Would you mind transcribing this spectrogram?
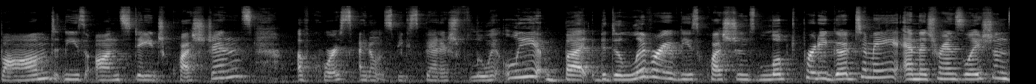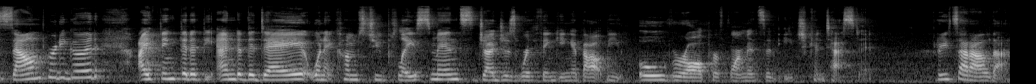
bombed these on-stage questions. Of course, I don't speak Spanish fluently, but the delivery of these questions looked pretty good to me and the translations sound pretty good. I think that at the end of the day, when it comes to placements, judges were thinking about the overall performance of each contestant. Risaralda.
